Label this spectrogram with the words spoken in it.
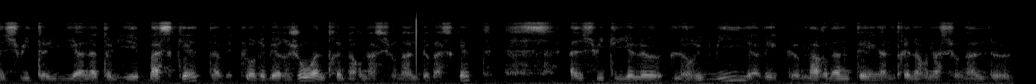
ensuite, il y a un atelier basket avec Claude Bergeau, entraîneur national de basket. Ensuite, il y a le, rugby avec Marc entraîneur national de,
